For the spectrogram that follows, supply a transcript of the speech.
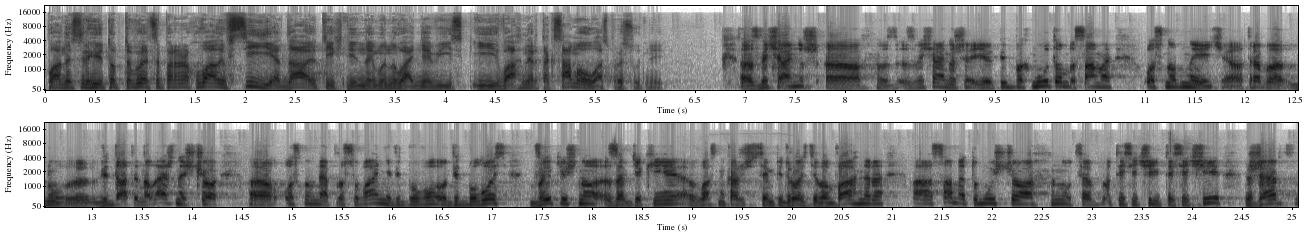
Пане Сергію, тобто ви це перерахували, всі є, да, от їхні найменування військ. І Вагнер так само у вас присутній? Е, Звичайно ж, е, звичайно ж, під Бахмутом саме основний е, треба ну віддати належне, що основне просування відбуло відбулось виключно завдяки, власне кажучи, цим підрозділам Вагнера. А саме тому, що ну це тисячі і тисячі жертв,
